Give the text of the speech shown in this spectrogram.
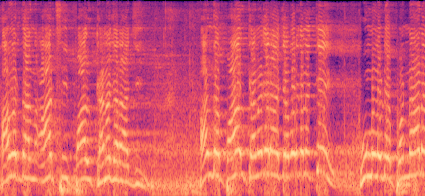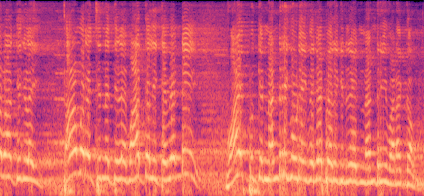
அவர்தான் ஆர்சி பால் கனகராஜி. அந்த பால் கனகராஜ் அவர்களுக்கு உங்களுடைய பொன்னான வாக்குகளை தாமரை சின்னத்திலே வாக்களிக்க வேண்டி வாய்ப்புக்கு நன்றி கூடி விடைபெறுகிறேன். நன்றி வணக்கம்.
